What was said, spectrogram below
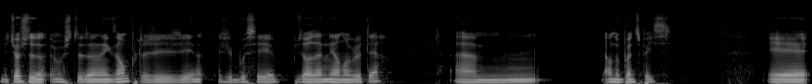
Mais tu vois, je te, je te donne un exemple. J'ai bossé plusieurs années en Angleterre en open space. Et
